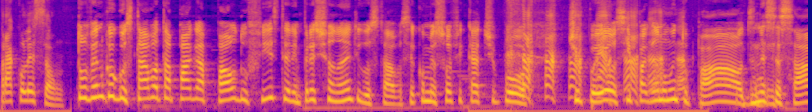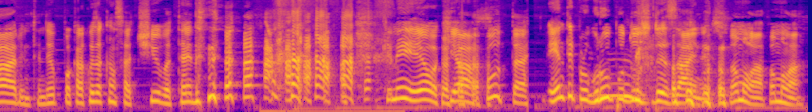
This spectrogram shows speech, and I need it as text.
pra coleção. Tô vendo que o Gustavo tá paga-pau do Fister. Impressionante, Gustavo. Você começou a ficar tipo, tipo eu, assim, pagando muito pau, desnecessário, entendeu? Pô, aquela coisa cansativa até. que nem eu aqui, ó. Puta, entre pro grupo dos designers. Vamos lá, vamos lá.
